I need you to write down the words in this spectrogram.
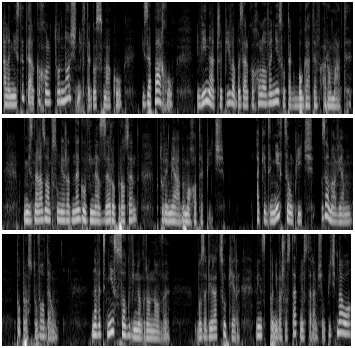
Ale niestety alkohol to nośnik tego smaku i zapachu. Wina czy piwa bezalkoholowe nie są tak bogate w aromaty. Nie znalazłam w sumie żadnego wina z 0%, które miałabym ochotę pić. A kiedy nie chcę pić, zamawiam po prostu wodę. Nawet nie sok winogronowy, bo zawiera cukier, więc ponieważ ostatnio staram się pić mało,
